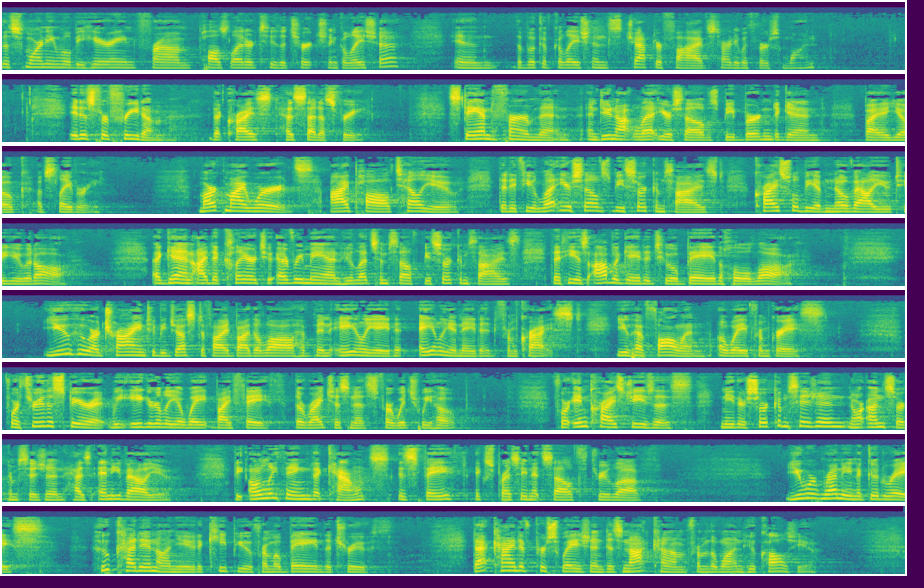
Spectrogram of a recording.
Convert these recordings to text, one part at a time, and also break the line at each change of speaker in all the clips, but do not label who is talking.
This morning we'll be hearing from Paul's letter to the church in Galatia in the book of Galatians, chapter 5, starting with verse 1. It is for freedom that Christ has set us free. Stand firm then, and do not let yourselves be burdened again by a yoke of slavery. Mark my words. I, Paul, tell you that if you let yourselves be circumcised, Christ will be of no value to you at all. Again, I declare to every man who lets himself be circumcised that he is obligated to obey the whole law. You who are trying to be justified by the law have been alienated, from Christ. You have fallen away from grace. For through the Spirit we eagerly await by faith the righteousness for which we hope. For in Christ Jesus, neither circumcision nor uncircumcision has any value. The only thing that counts is faith expressing itself through love. You were running a good race. Who cut in on you to keep you from obeying the truth? That kind of persuasion does not come from the one who calls you.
